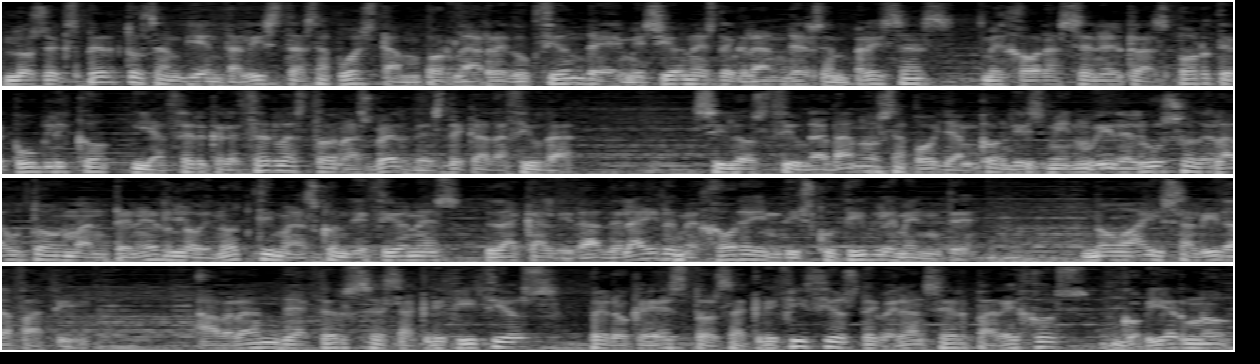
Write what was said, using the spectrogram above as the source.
los expertos ambientalistas apuestan por la reducción de emisiones de grandes empresas, mejoras en el transporte público, y hacer crecer las zonas verdes de cada ciudad. Si los ciudadanos apoyan con disminuir el uso del auto o mantenerlo en óptimas condiciones, la calidad del aire mejora indiscutiblemente. No hay salida fácil. Habrán de hacerse sacrificios, pero que estos sacrificios deberán ser parejos, gobierno,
